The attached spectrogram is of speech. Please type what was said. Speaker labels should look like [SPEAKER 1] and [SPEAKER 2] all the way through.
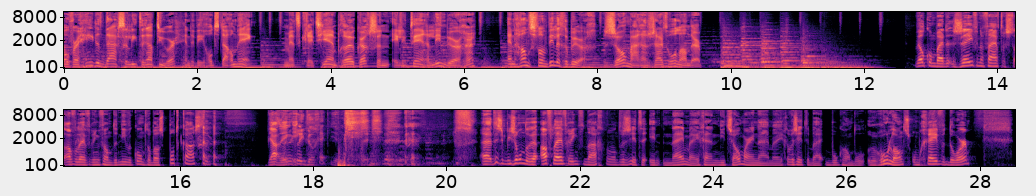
[SPEAKER 1] Over hedendaagse literatuur en de wereld daaromheen. Met Chrétien Breukers, een elitaire Limburger. En Hans van Willigenburg, zomaar een Zuid-Hollander.
[SPEAKER 2] Welkom bij de 57ste aflevering van de nieuwe Contrabas podcast. ja,
[SPEAKER 3] Dat klinkt heel gek hier.
[SPEAKER 2] eh, het is een bijzondere aflevering vandaag, want we zitten in Nijmegen en niet zomaar in Nijmegen. We zitten bij boekhandel Roelands, omgeven door.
